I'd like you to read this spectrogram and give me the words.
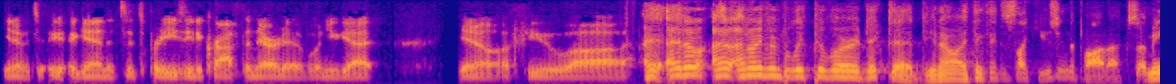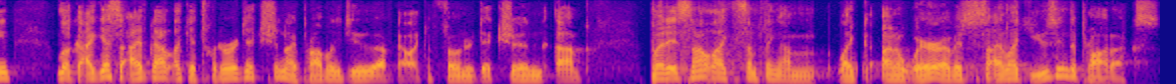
you know, it's again, it's it's pretty easy to craft a narrative when you get you know a few. Uh... I, I don't I don't even believe people are addicted. You know, I think they just like using the products. I mean, look, I guess I've got like a Twitter addiction. I probably do. I've got like a phone addiction. Um, but it's not like something I'm like unaware of. It's just I like using the products.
